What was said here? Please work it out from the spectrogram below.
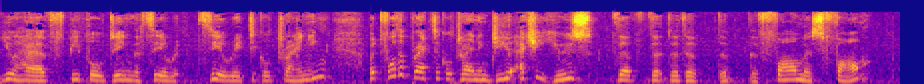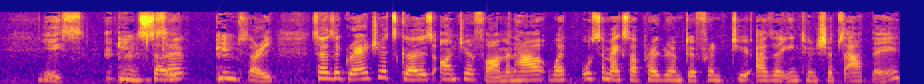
you have people doing the theor- theoretical training, but for the practical training, do you actually use the the the the, the, the farmer's farm? Yes. So, So, sorry. So the graduates goes onto a farm, and how what also makes our program different to other internships out there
